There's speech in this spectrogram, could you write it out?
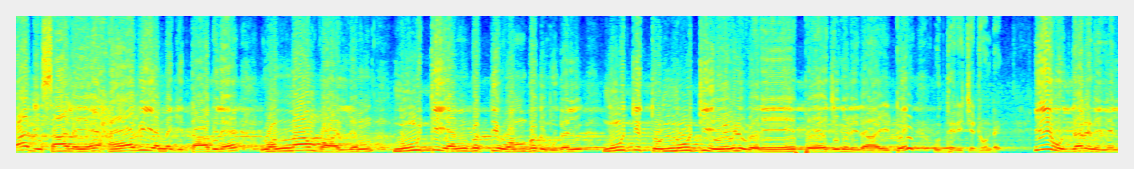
ആ റിസാലയെ ഹാവി എന്ന കിതാബിലെ ഒന്നാം വാല്യം നൂറ്റി എൺപത്തി ഒമ്പത് മുതൽ നൂറ്റി തൊണ്ണൂറ്റി ഏഴ് വരെ പേജുകളിലായിട്ട് ഉദ്ധരിച്ചിട്ടുണ്ട്. ഈ ഉദ്ധരണിയിൽ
